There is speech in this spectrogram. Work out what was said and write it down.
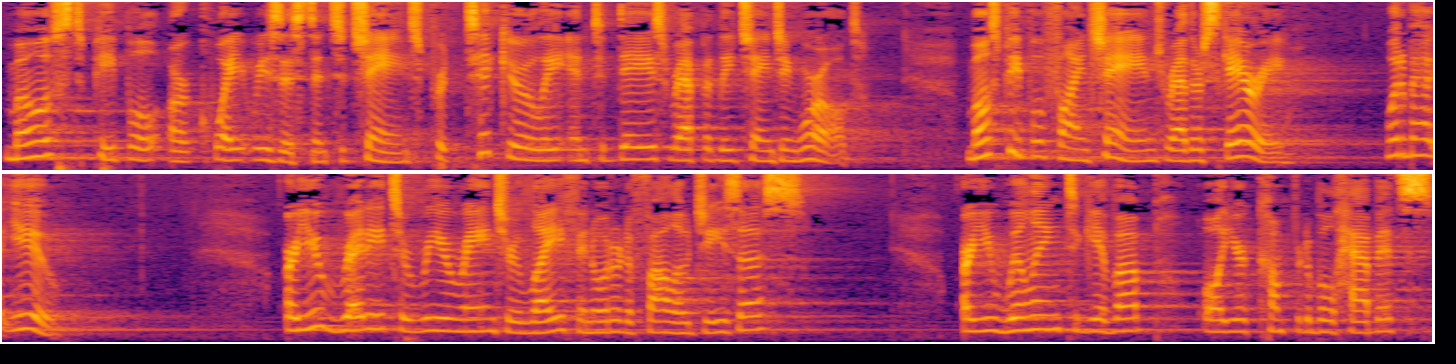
Most people are quite resistant to change, particularly in today's rapidly changing world. Most people find change rather scary. What about you? Are you ready to rearrange your life in order to follow Jesus? Are you willing to give up all your comfortable habits,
